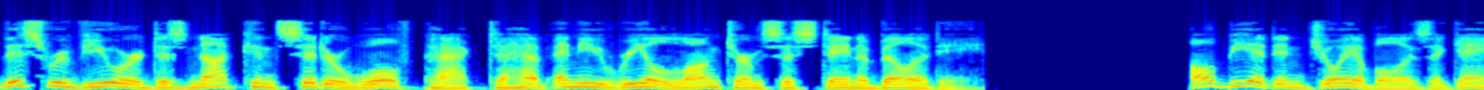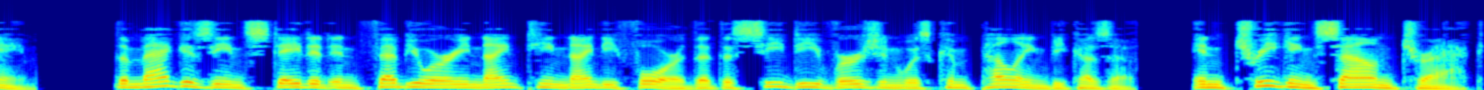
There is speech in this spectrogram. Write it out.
"...this reviewer does not consider Wolfpack to have any real long-term sustainability." Albeit enjoyable as a game. The magazine stated in February 1994 that the CD version was compelling because of intriguing soundtrack,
